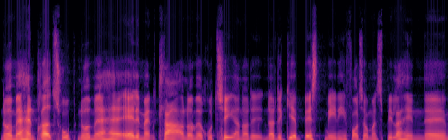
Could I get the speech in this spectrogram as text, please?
noget med at have en bred trup, noget med at have alle mand klar, og noget med at rotere, når det, når det giver bedst mening i forhold til, hvor man spiller hen. Øh,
